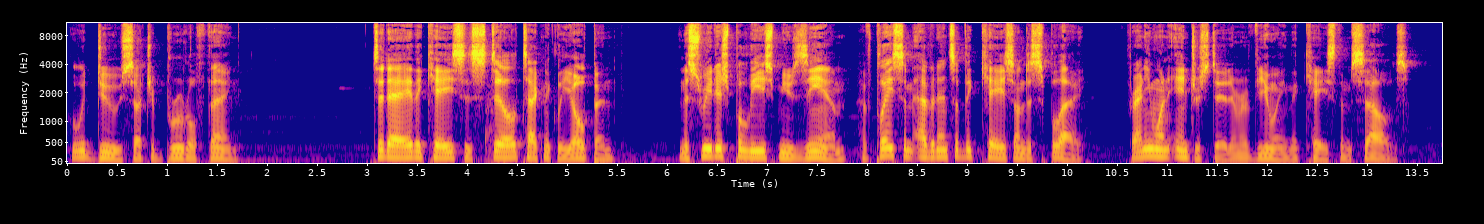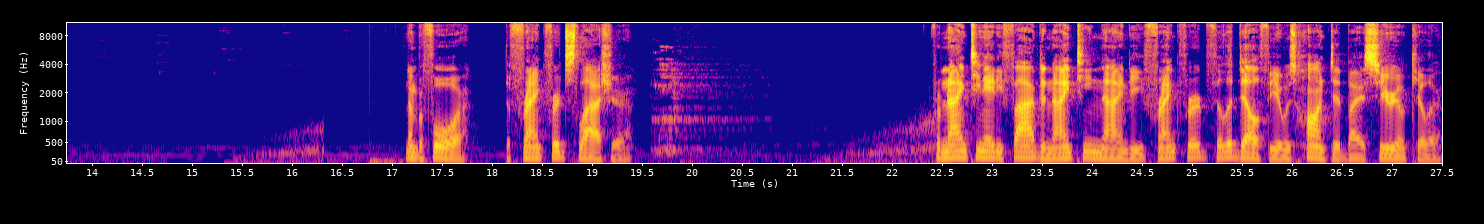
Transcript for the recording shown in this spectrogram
who would do such a brutal thing. Today, the case is still technically open, and the Swedish Police Museum have placed some evidence of the case on display for anyone interested in reviewing the case themselves. Number 4. the Frankford Slasher. From 1985 to 1990, Frankford, Philadelphia was haunted by a serial killer.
